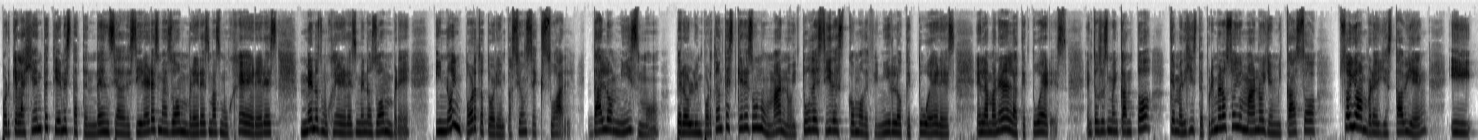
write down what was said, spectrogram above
Porque la gente tiene esta tendencia de decir, eres más hombre, eres más mujer, eres menos mujer, eres menos hombre, y no importa tu orientación sexual, da lo mismo, pero lo importante es que eres un humano y tú decides cómo definir lo que tú eres, en la manera en la que tú eres. Entonces me encantó que me dijiste, primero soy humano y en mi caso soy hombre y está bien, y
